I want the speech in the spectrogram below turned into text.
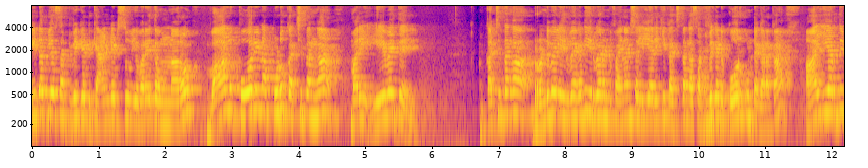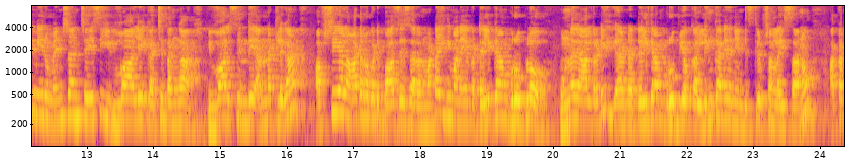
ఈడబ్ల్యూఎస్ సర్టిఫికేట్ క్యాండిడేట్స్ ఎవరైతే ఉన్నారో వాళ్ళు కోరినప్పుడు ఖచ్చితంగా మరి ఏవైతే ఖచ్చితంగా రెండు వేల ఇరవై ఒకటి ఇరవై రెండు ఫైనాన్షియల్ ఇయర్కి ఖచ్చితంగా సర్టిఫికేట్ కోరుకుంటే కనుక ఆ ఇయర్ది మీరు మెన్షన్ చేసి ఇవ్వాలి ఖచ్చితంగా ఇవ్వాల్సిందే అన్నట్లుగా అఫిషియల్ ఆర్డర్ ఒకటి పాస్ చేశారనమాట ఇది మన యొక్క టెలిగ్రామ్ గ్రూప్లో ఉన్నది ఆల్రెడీ. టెలిగ్రామ్ గ్రూప్ యొక్క లింక్ అనేది నేను డిస్క్రిప్షన్లో ఇస్తాను. అక్కడ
